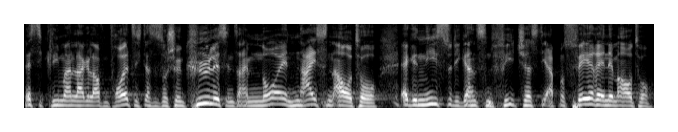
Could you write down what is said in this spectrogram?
lässt die Klimaanlage laufen, freut sich, dass es so schön kühl ist in seinem neuen, niceen Auto. Er genießt so die ganzen Features, die Atmosphäre in dem Auto.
